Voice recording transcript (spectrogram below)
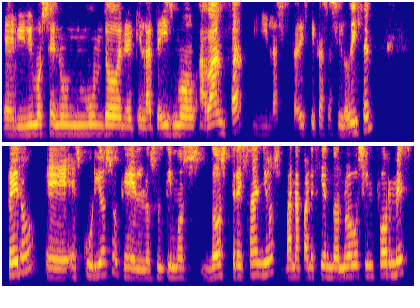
vivimos en un mundo en el que el ateísmo avanza y las estadísticas así lo dicen, pero es curioso que en los últimos dos, tres años van apareciendo nuevos informes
